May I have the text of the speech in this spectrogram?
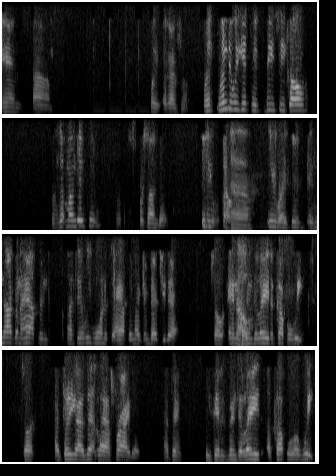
and um, wait, I got it. When when did we get this DC call? Was it Monday too, or Sunday? Anyway, uh, anyway it's, it's not going to happen until we want it to happen. I can bet you that. So, and it's oh. been delayed a couple of weeks. So I tell you guys that last Friday, I think. He said it's been delayed a couple of weeks.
